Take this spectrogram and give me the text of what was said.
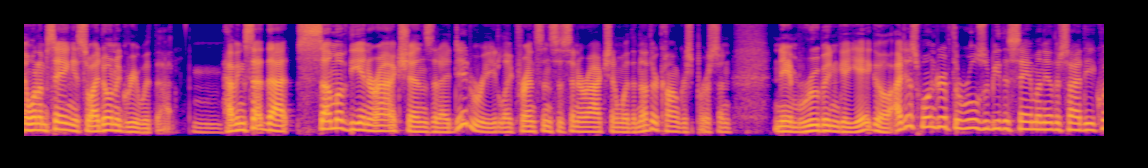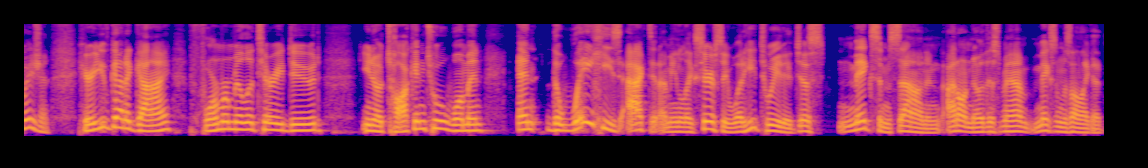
And what I'm saying is, so I don't agree with that. Mm. Having said that, some of the interactions that I did read, like for instance, this interaction with another congressperson named Ruben Gallego, I just wonder if the rules would be the same on the other side of the equation. Here you've got a guy, former military dude, you know, talking to a woman. And the way he's acted, I mean, like seriously, what he tweeted just makes him sound, and I don't know this man, makes him sound like a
